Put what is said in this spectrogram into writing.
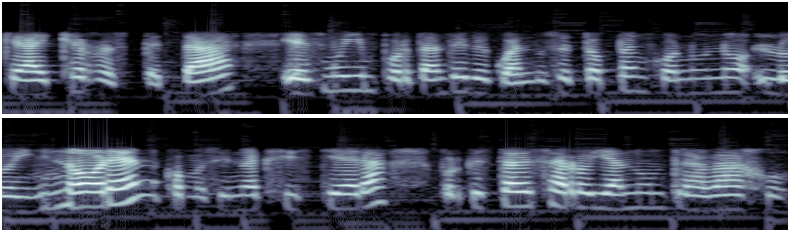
que hay que respetar. Es muy importante que cuando se topen con uno lo ignoren como si no existiera porque está desarrollando un trabajo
